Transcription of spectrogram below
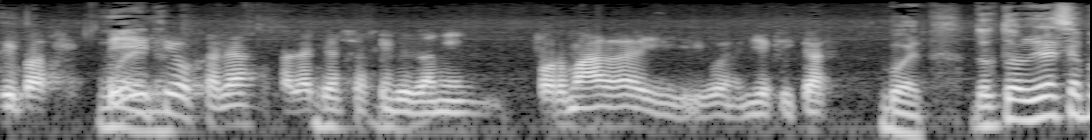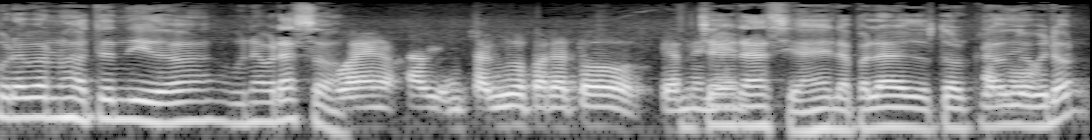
qué pasa. Sí, ojalá, ojalá que haya gente también formada y, bueno, y eficaz. Bueno, doctor, gracias por habernos atendido. ¿eh? Un abrazo. Bueno, Javi, un saludo para todos. Muchas gracias. La palabra del doctor Claudio Verón.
